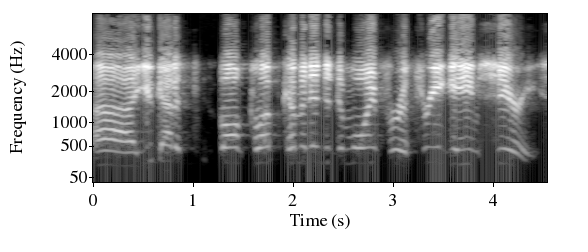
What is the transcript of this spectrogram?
Uh, you got a ball club coming into Des Moines for a three game series.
